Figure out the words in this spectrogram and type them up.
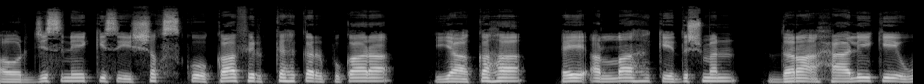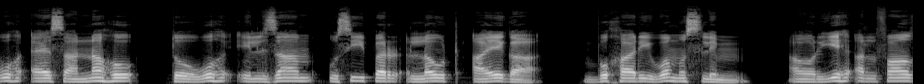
اور جس نے کسی شخص کو کافر کہہ کر پکارا یا کہا، اے اللہ کے دشمن درا حالی کے وہ ایسا نہ ہو تو وہ الزام اسی پر لوٹ آئے گا، بخاری و مسلم۔ اور یہ الفاظ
